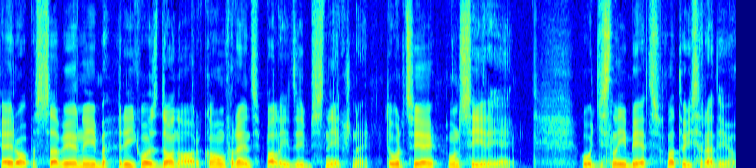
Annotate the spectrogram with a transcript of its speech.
ka Eiropas Savienība rīkos donoru konferenci palīdzības sniegšanai Turcijai un Sīrijai. Uģis Lībijams, Latvijas radio.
